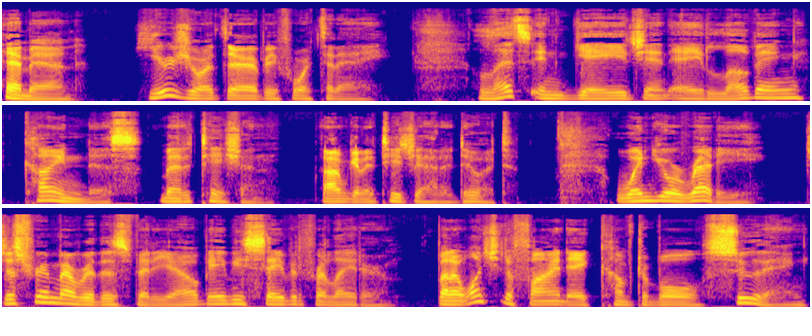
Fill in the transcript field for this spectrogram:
Hey man, here's your therapy for today. Let's engage in a loving kindness meditation. I'm going to teach you how to do it. When you're ready, just remember this video, maybe save it for later. But I want you to find a comfortable, soothing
